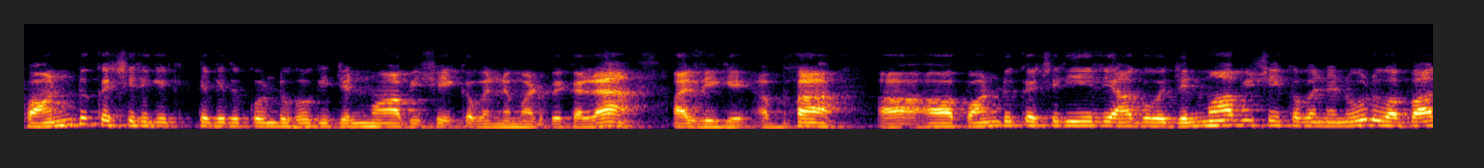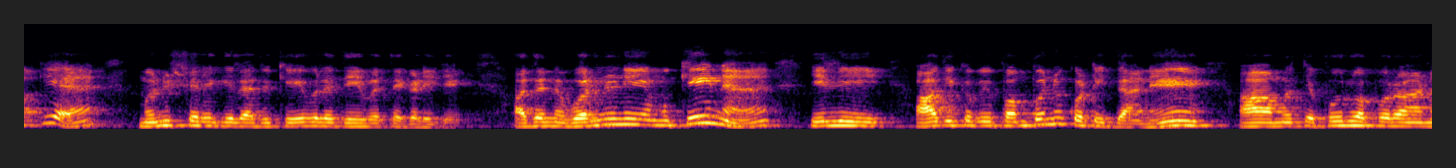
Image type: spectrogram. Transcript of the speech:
ಪಾಂಡುಕಶಿರಿಗೆ ತೆಗೆದುಕೊಂಡು ಹೋಗಿ ಜನ್ಮಾಭಿಷೇಕವನ್ನು ಮಾಡಬೇಕಲ್ಲ? ಅಲ್ಲಿಗೆ. ಅಬ್ಬ, ಆ ಆ ಪಾಂಡುಕಶಿರಿಯಲ್ಲಿ ಆಗುವ ಜನ್ಮಾಭಿಷೇಕವನ್ನು ನೋಡುವ ಭಾಗ್ಯ ಮನುಷ್ಯರಿಗಿಲ್ಲ, ಅದು ಕೇವಲ ದೇವತೆಗಳಿಗೆ. ಅದನ್ನು ವರ್ಣನೆಯ ಮುಖೇನ ಇಲ್ಲಿ ಆದಿಕವಿ ಪಂಪನು ಕೊಟ್ಟಿದ್ದಾನೆ. ಆ, ಮತ್ತೆ ಪೂರ್ವ ಪುರಾಣ,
